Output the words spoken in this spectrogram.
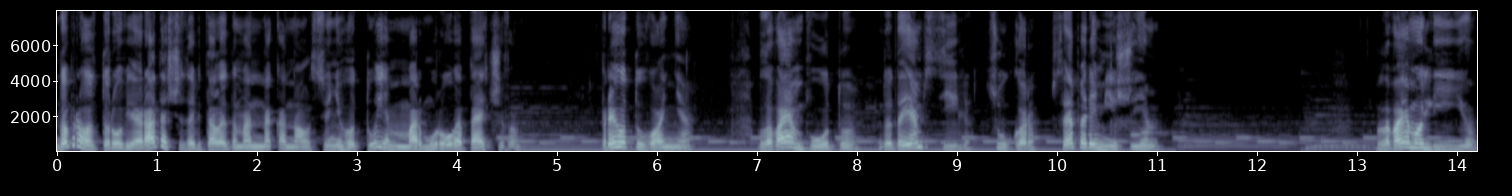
Доброго здоров'я! Рада, що завітали до мене на канал. Сьогодні готуємо мармурове печиво. Приготування. Вливаємо воду, додаємо сіль, цукор, все перемішуємо. Вливаємо олію.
